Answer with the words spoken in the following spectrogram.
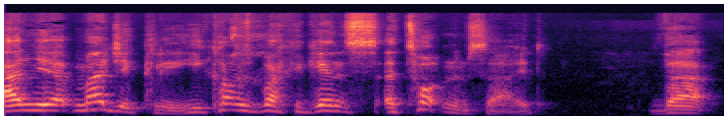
And yet, magically, he comes back against a Tottenham side that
